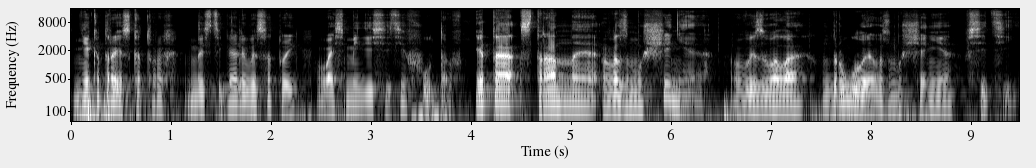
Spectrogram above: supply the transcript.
некоторые из которых достигали высотой 80 футов. Это странное возмущение вызвало другое возмущение в сети.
